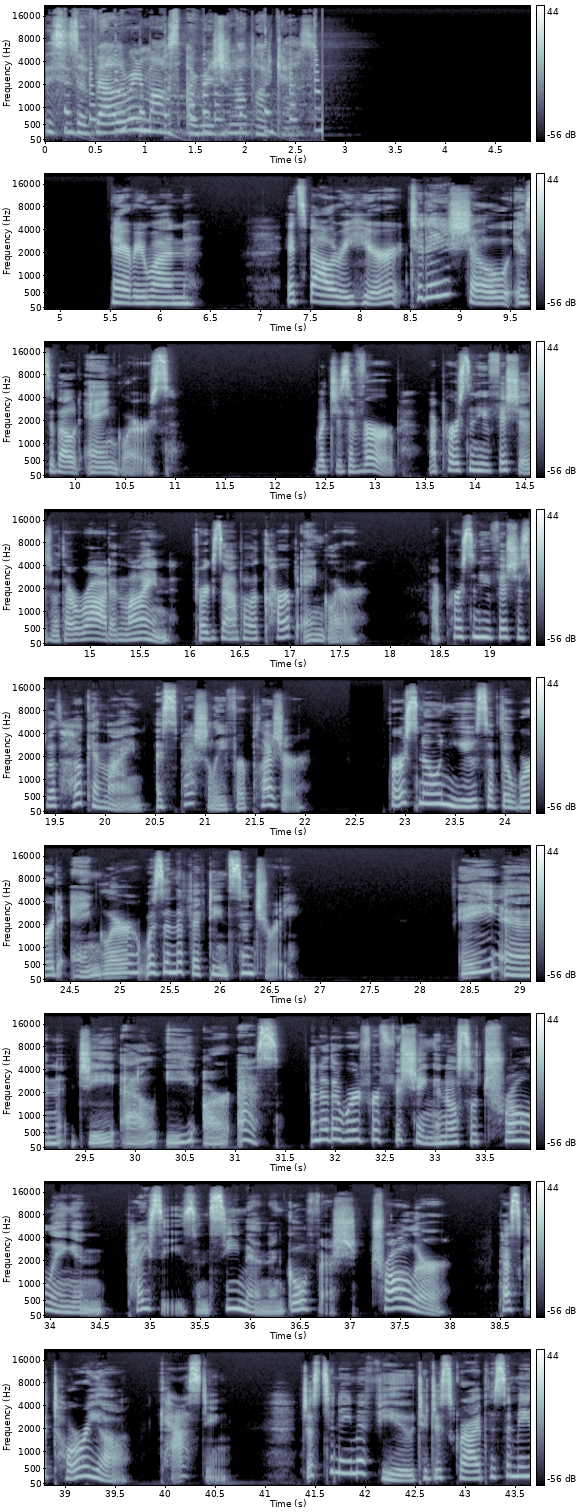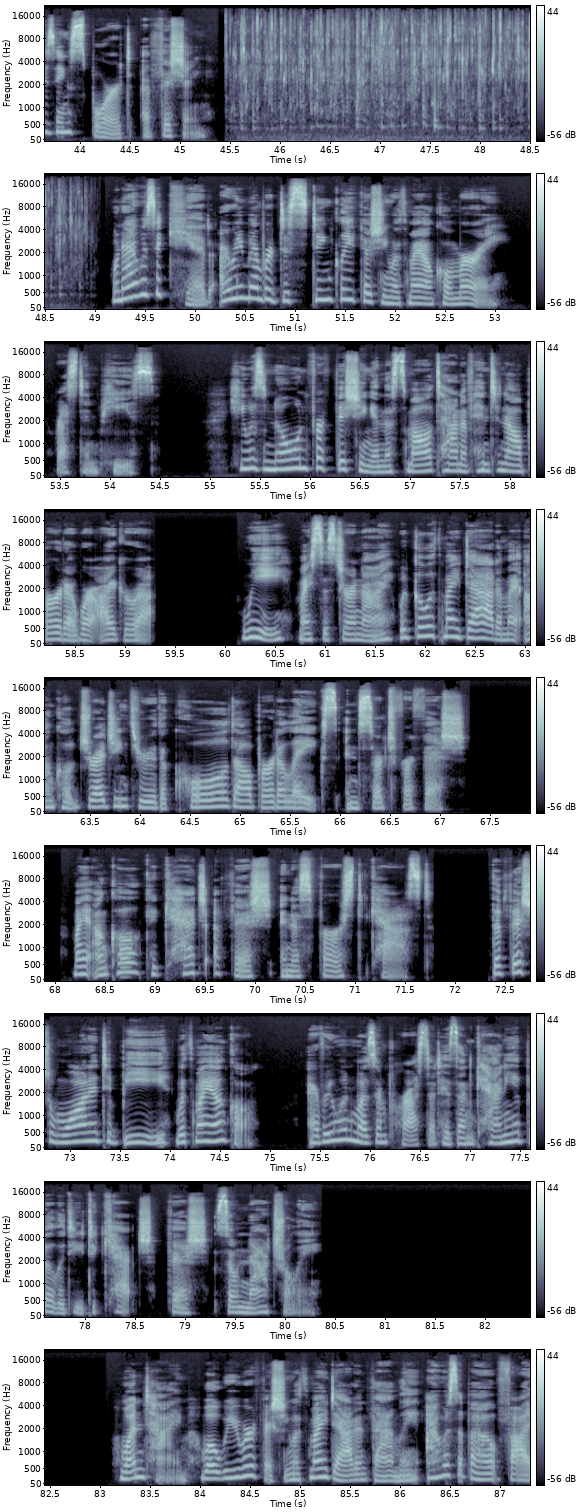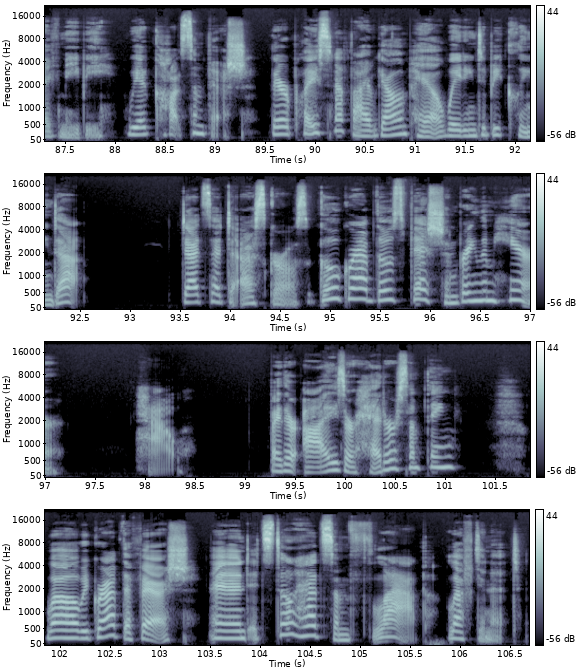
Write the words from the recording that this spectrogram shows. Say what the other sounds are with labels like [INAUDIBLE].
This is a Valerie Moss original podcast. Hey everyone, it's Valerie here. Today's show is about anglers, which is a verb, a person who fishes with a rod and line. For example, a carp angler, a person who fishes with hook and line, especially for pleasure. First known use of the word angler was in the 15th century. A N G L E R S, another word for fishing and also trolling and Pisces and seamen and goldfish, trawler, pescatorial, casting, just to name a few to describe this amazing sport of fishing. When I was a kid, I remember distinctly fishing with my Uncle Murray. Rest in peace. He was known for fishing in the small town of Hinton, Alberta, where I grew up. We, my sister and I, would go with my dad and my uncle dredging through the cold Alberta lakes in search for fish. My uncle could catch a fish in his first cast. The fish wanted to be with my uncle. Everyone was impressed at his uncanny ability to catch fish so naturally. One time, while we were fishing with my dad and family, I was about five maybe. We had caught some fish. They were placed in a five gallon pail waiting to be cleaned up. Dad said to us girls, Go grab those fish and bring them here. How? By their eyes or head or something? Well, we grabbed the fish, and it still had some flap left in it.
